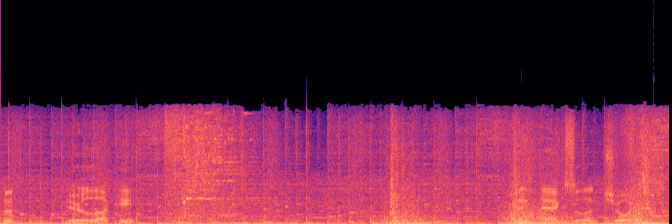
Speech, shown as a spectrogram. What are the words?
You're lucky. An excellent choice.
